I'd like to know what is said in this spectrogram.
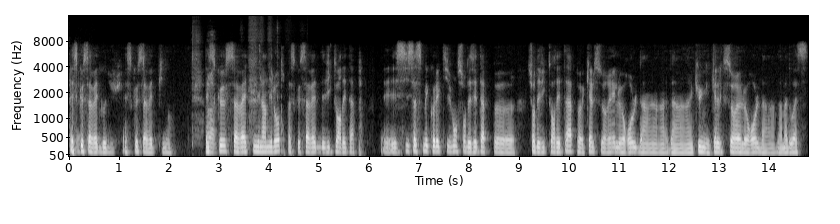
Est-ce que ça va être Godu? Est-ce que ça va être Pinot? Est-ce Voilà. que ça va être ni l'un ni l'autre parce que ça va être des victoires d'étape Et si ça se met collectivement sur des étapes, euh, sur des victoires d'étape, euh, quel serait le rôle d'un d'un Kung et quel serait le rôle d'un d'un Madouas?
